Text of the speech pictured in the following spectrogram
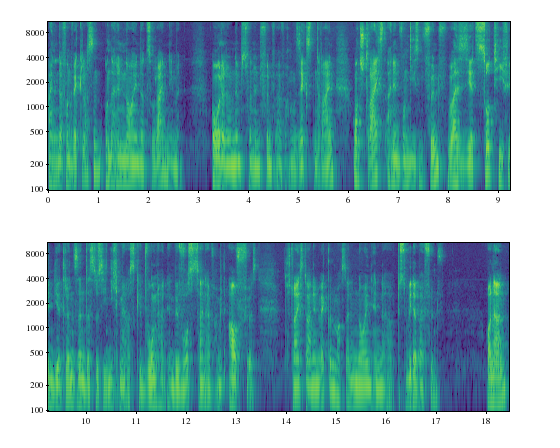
einen davon weglassen und einen neuen dazu reinnehmen. Oder du nimmst von den fünf einfach einen sechsten rein und streichst einen von diesen fünf, weil sie jetzt so tief in dir drin sind, dass du sie nicht mehr aus Gewohnheit im Bewusstsein einfach mit aufführst. Streichst du einen weg und machst einen neuen Händer, bist du wieder bei fünf. Und dann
